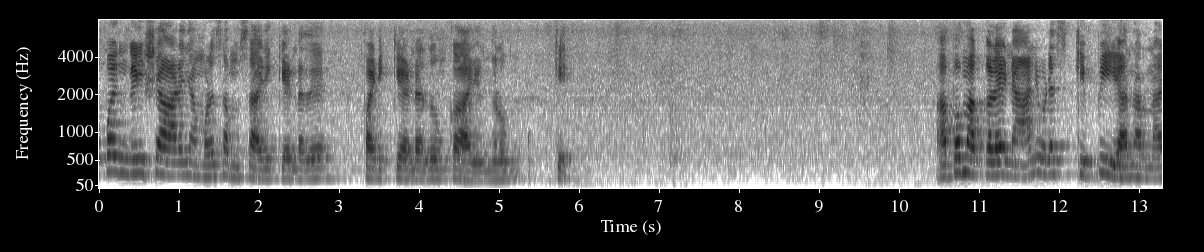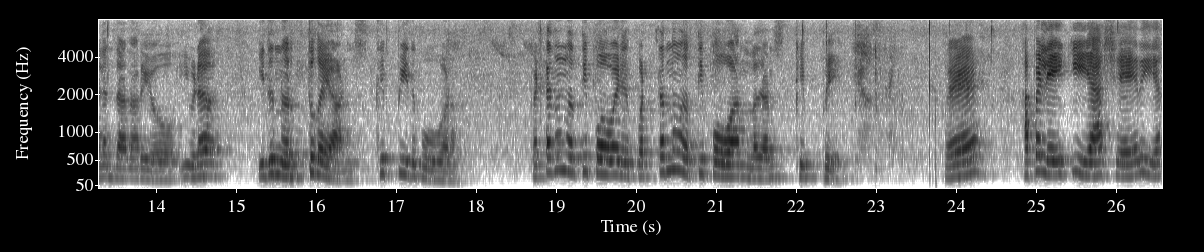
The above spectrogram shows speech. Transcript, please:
ഇപ്പോൾ ഇംഗ്ലീഷാണ് നമ്മൾ സംസാരിക്കേണ്ടത് പഠിക്കേണ്ടതും കാര്യങ്ങളും ഒക്കെ. അപ്പം മക്കളെ ഞാനിവിടെ സ്കിപ്പ് ചെയ്യാന്ന് പറഞ്ഞാൽ എന്താണെന്നറിയോ? ഇവിടെ ഇത് നിർത്തുകയാണ്. സ്കിപ്പ് ചെയ്ത് പോവുകയാണ്. പെട്ടെന്ന് നിർത്തി പോവരുത് പെട്ടെന്ന് നിർത്തി പോവാന്നുള്ളതാണ് സ്കിപ്പ് ഏ? അപ്പം ലൈക്ക് ചെയ്യുക ഷെയർ ചെയ്യുക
